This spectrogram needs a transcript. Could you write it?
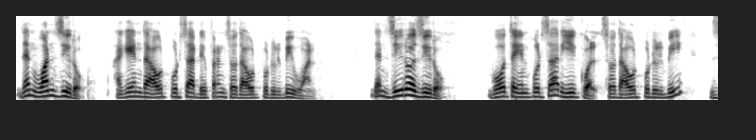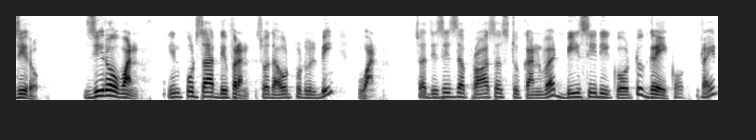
then 1 0 again the outputs are different so the output will be 1 then 0 0 both the inputs are equal so the output will be 0 0 1 inputs are different so the output will be 1 so this is the process to convert bcd code to gray code right?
